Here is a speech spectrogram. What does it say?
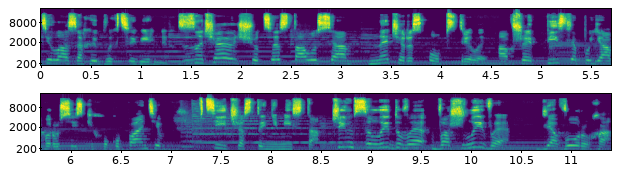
тіла загиблих цивільних. Зазначають, що це сталося не через обстріли, а вже після появи російських окупантів в цій частині міста. Чим Селидове важливе? Для ворога.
